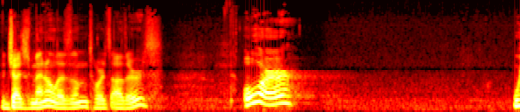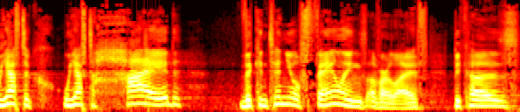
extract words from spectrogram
a judgmentalism towards others. Or we have to, we have to hide the continual failings of our life because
